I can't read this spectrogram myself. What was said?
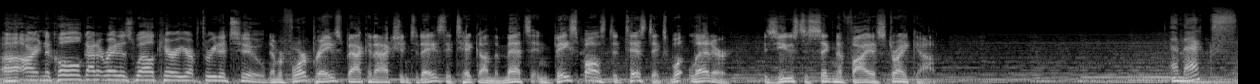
Uh, all right, Nicole got it right as well. Kara, you're up three to two. Number four, Braves back in action today as they take on the Mets. In baseball statistics, what letter is used to signify a strikeout? An X.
